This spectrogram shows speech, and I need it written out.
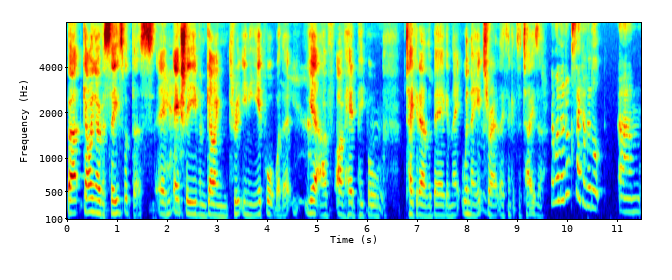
but going overseas with this and actually even going through any airport with it yeah I've I've had people mm. take it out of the bag and they when they x-ray it they think it's a taser. And Well, it looks like a little um,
